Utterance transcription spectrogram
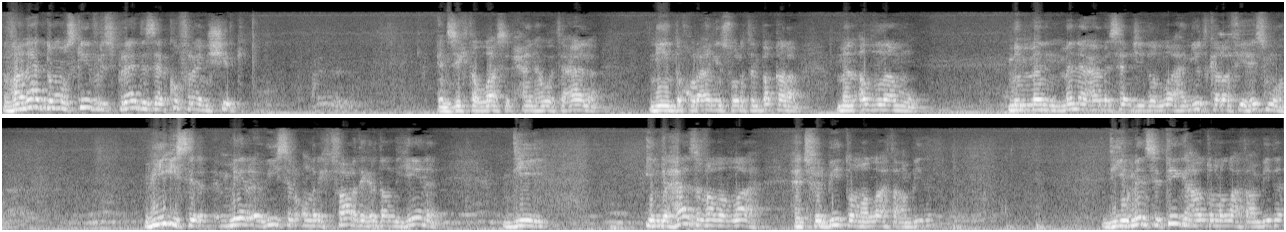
Vanuit de moskee verspreiden zij koffer en shirk. En zegt Allah subhanahu wa ta'ala, niet in de Koran in Surat al-Baqarah, Man adlamu mimman mana'a masajid Allah en yudkara fiha ismuh. Wie is, er meer, wie is er onrechtvaardiger dan degene die in de huizen van Allah het verbiedt om Allah te aanbieden? Die mensen tegenhoudt om Allah te aanbieden.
